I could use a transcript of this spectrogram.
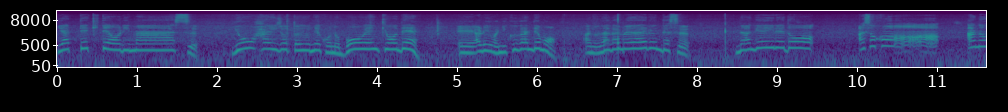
やってきております。養廃所というねこの望遠鏡で、えー、あるいは肉眼でもあの眺められるんです。投げ入れ堂あそこあの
